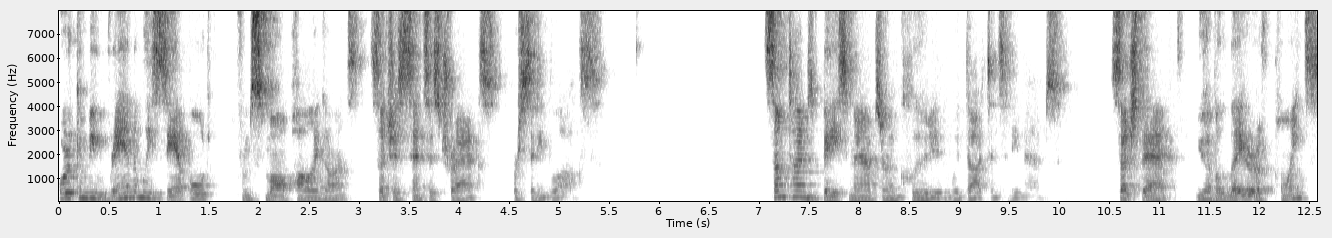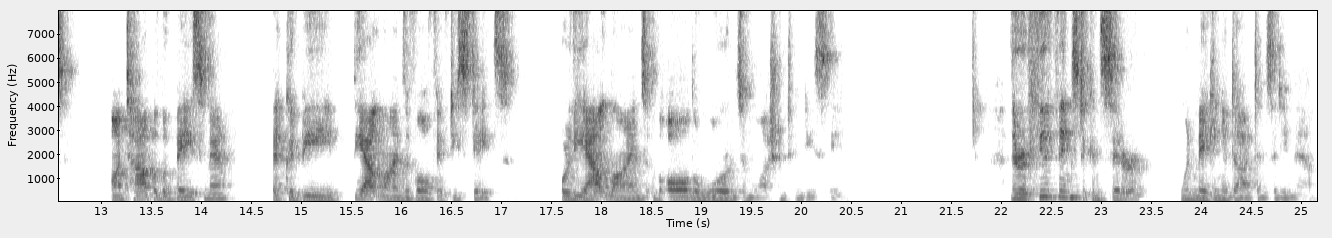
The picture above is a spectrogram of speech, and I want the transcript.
or it can be randomly sampled from small polygons, such as census tracts or city blocks. Sometimes base maps are included with dot density maps, such that you have a layer of points on top of a base map that could be the outlines of all 50 states or the outlines of all the wards in Washington, D.C. There are a few things to consider when making a dot density map.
